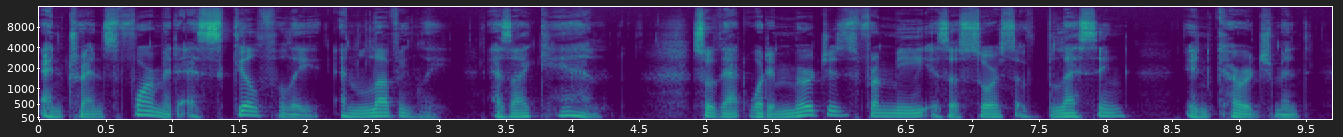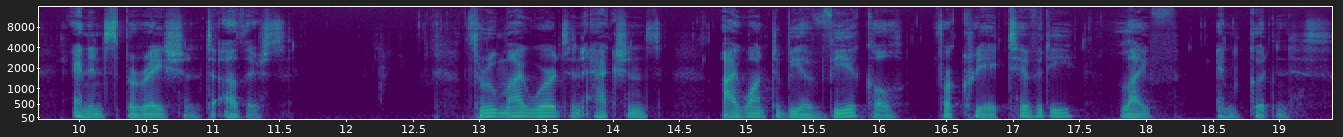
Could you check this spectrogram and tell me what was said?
and transform it as skillfully and lovingly as I can, so that what emerges from me is a source of blessing, encouragement, and inspiration to others. Through my words and actions, I want to be a vehicle for creativity, life, and goodness.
